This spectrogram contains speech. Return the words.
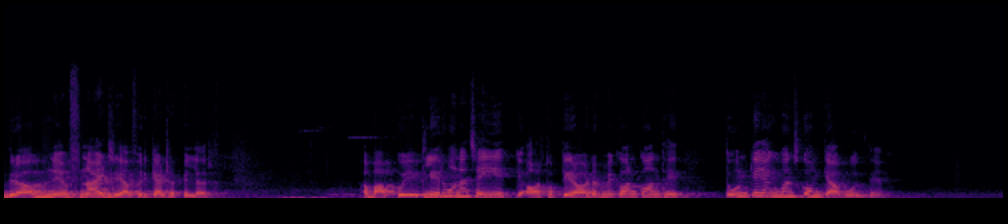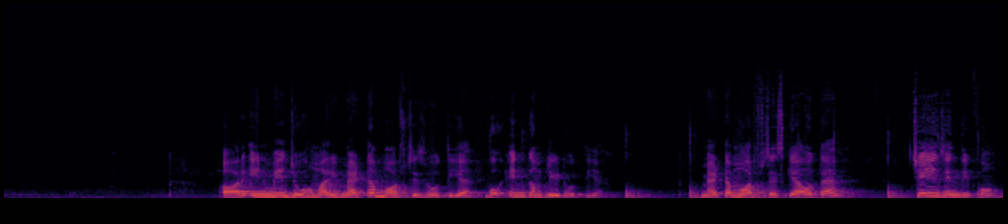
ग्रब नेफ नाइट्स या फिर कैटरपिलर अब आपको ये क्लियर होना चाहिए कि ऑर्थोप्टेरा ऑर्डर में कौन कौन थे तो उनके यंग वंस को हम क्या बोलते हैं? और इनमें जो हमारी मेटामॉर्फसिस होती है, वो इनकम्प्लीट होती है। मेटामॉर्फसिस क्या होता है? चेंज इन दी फॉर्म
